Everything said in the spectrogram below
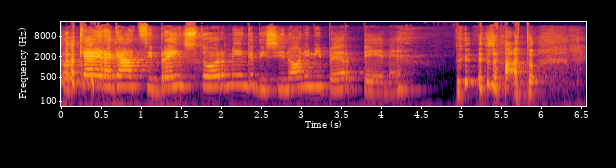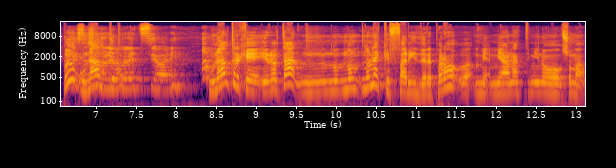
Ok, ragazzi, brainstorming di sinonimi per pene. esatto. Poi Queste un sono le altro... Un altro che in realtà n- n- non è che fa ridere, però eh, mi, mi ha un attimino, insomma,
